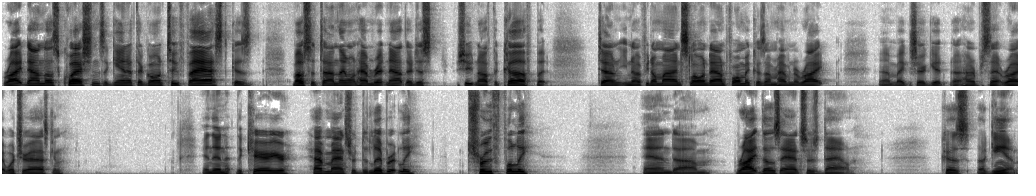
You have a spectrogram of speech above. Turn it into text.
write down those questions again if they're going too fast, because most of the time they won't have them written out. They're just shooting off the cuff. But tell them, you know, if you don't mind slowing down for me because I'm having to write, uh, make sure I get 100% right what you're asking. And then the carrier, have them answer deliberately, truthfully, and um, write those answers down. Because again,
